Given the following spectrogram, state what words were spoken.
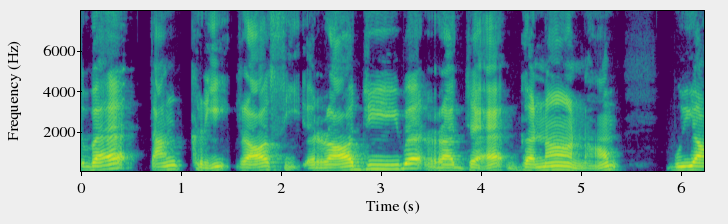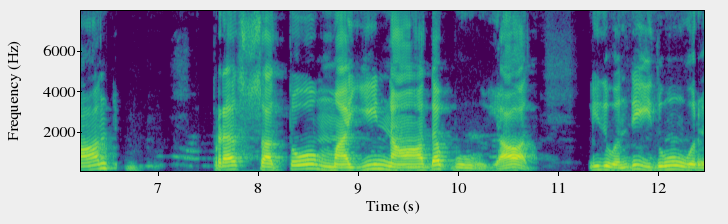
துவ தங்க்ரி ராசி ராஜீவ ரஜ கணானாம் புயாந்த் பிரசதோ பூயாத். இது வந்து இதுவும் ஒரு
